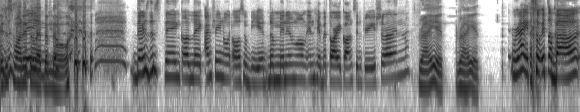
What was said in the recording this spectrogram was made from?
there's just this wanted to let them know. There's this thing called like i'm sure you know it also be it the minimum inhibitory concentration. Right right. Right. So it's about.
